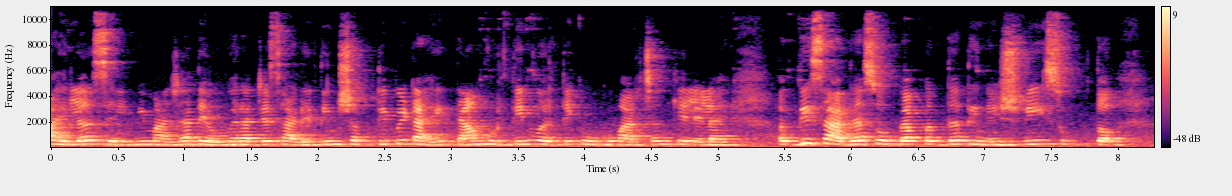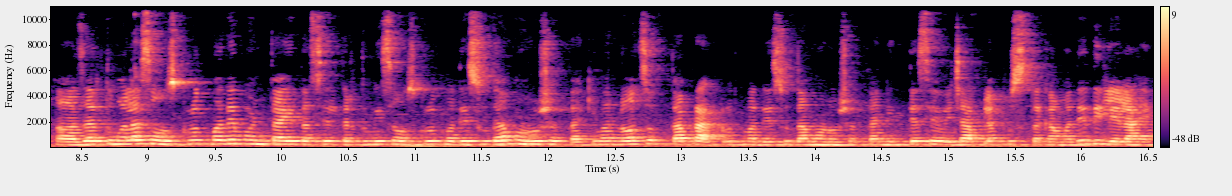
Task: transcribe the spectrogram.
पाहिलं असेल मी माझ्या देवघराचे साडेतीन शक्तिपीठ आहे त्या मूर्तींवरती कुंकुमार्चन केलेलं आहे. अगदी साध्या सोप्या पद्धतीने श्री सुक्त जर तुम्हाला संस्कृतमध्ये म्हणता येत असेल तर तुम्ही संस्कृतमध्ये सुद्धा म्हणू शकता किंवा न चुकता प्राकृतमध्ये सुद्धा म्हणू शकता. नित्यसेवेच्या आपल्या पुस्तकामध्ये दिलेलं आहे.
